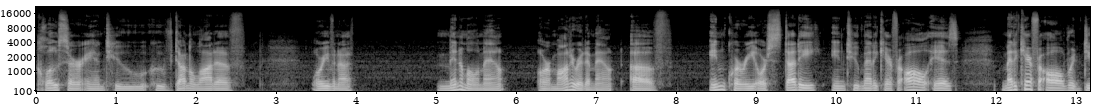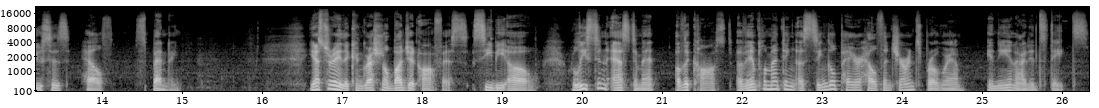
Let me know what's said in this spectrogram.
closer and who who've done a lot of or even a minimal amount or moderate amount of inquiry or study into Medicare for All is Medicare for All reduces health spending. Yesterday, the Congressional Budget Office, CBO, released an estimate of the cost of implementing a single payer health insurance program in the United States.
